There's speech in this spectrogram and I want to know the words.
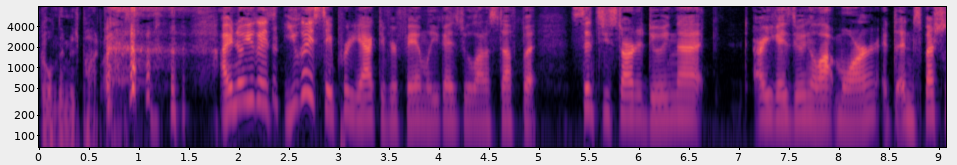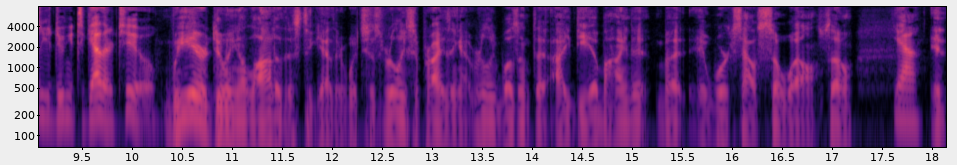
Golden Image Podcast. I know you guys. You guys stay pretty active. Your family. You guys do a lot of stuff. But since you started doing that, are you guys doing a lot more? And especially you're doing it together too. We are doing a lot of this together, which is really surprising. It really wasn't the idea behind it, but it works out so well. So Yeah. it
